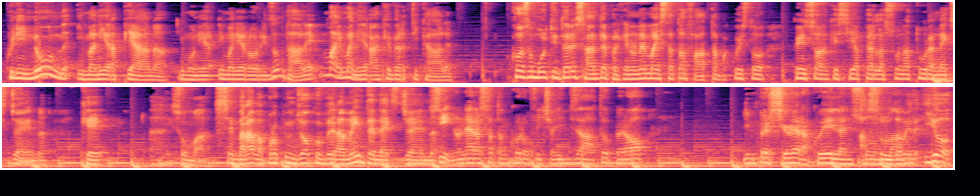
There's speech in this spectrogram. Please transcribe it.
quindi non in maniera piana, in maniera, in maniera orizzontale, ma in maniera anche verticale. Cosa molto interessante perché non è mai stata fatta, ma questo penso anche sia per la sua natura next gen, che eh, insomma sembrava proprio un gioco veramente next gen. Sì, non era stato ancora ufficializzato, però l'impressione era quella, insomma. Assolutamente. Io,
